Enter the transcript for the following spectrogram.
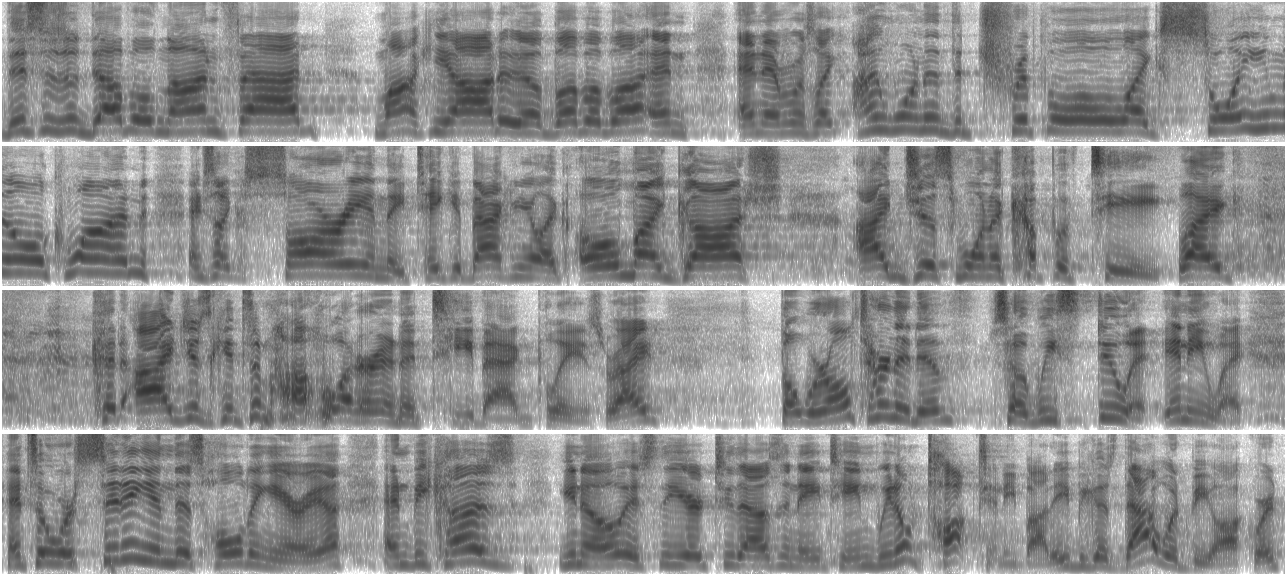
this is a double non fat macchiato, blah, blah, blah. And, and everyone's like, I wanted the triple, like, soy milk one. And it's like, sorry. And they take it back, and you're like, oh my gosh, I just want a cup of tea. Like, could I just get some hot water in a tea bag, please, right? But we're alternative, so we do it anyway. And so we're sitting in this holding area, and because, you know, it's the year 2018, we don't talk to anybody because that would be awkward.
